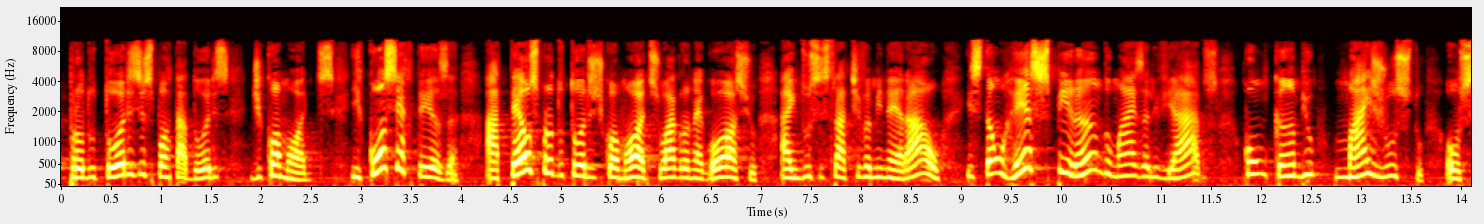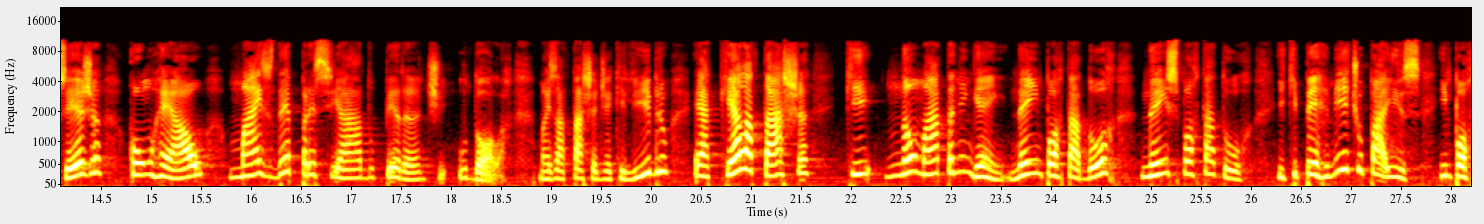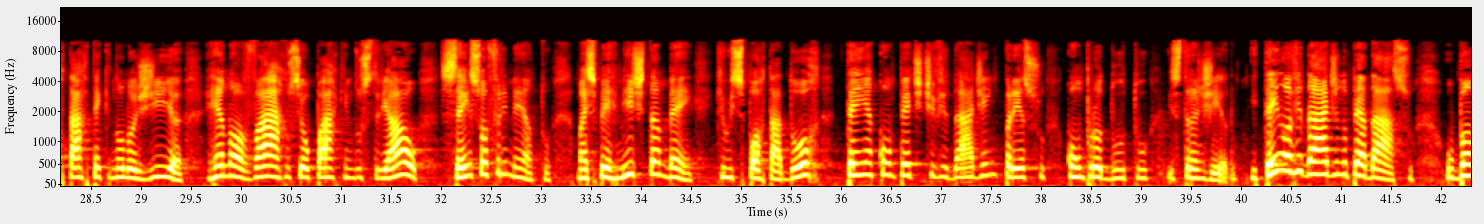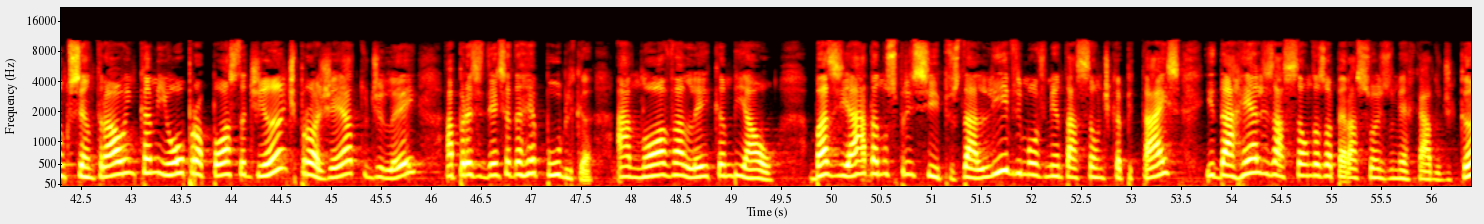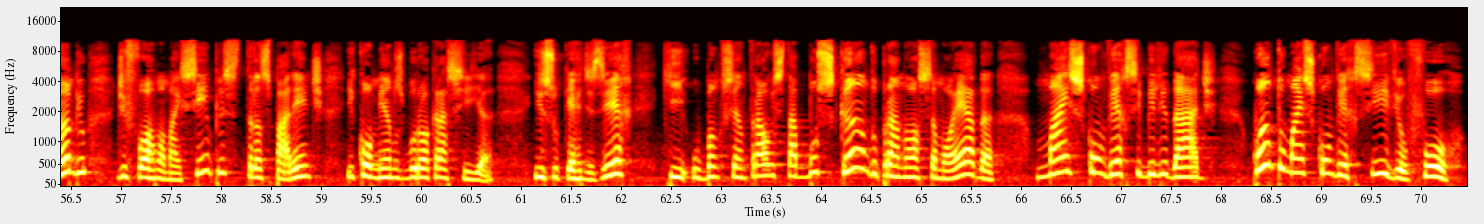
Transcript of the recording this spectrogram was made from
produtores e exportadores de commodities. E com certeza, até os produtores de commodities, o agronegócio, a indústria extrativa mineral, estão respirando mais aliviados com um câmbio mais justo, ou seja, com um real mais depreciado perante o dólar. Mas a taxa de equilíbrio é aquela taxa que não mata ninguém, nem importador, nem exportador, e que permite o país importar tecnologia, renovar o seu parque industrial sem sofrimento, mas permite também que o exportador tenha competitividade em preço com o produto estrangeiro. E tem novidade no pedaço. O Banco Central encaminhou proposta de anteprojeto de lei à Presidência da República, a nova lei cambial, baseada nos princípios da livre movimentação de capitais e da realização das operações no mercado de câmbio de forma mais simples, transparente e com menos burocracia. Isso quer dizer que o Banco Central está buscando para a nossa moeda mais conversibilidade. Quanto mais conversível for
